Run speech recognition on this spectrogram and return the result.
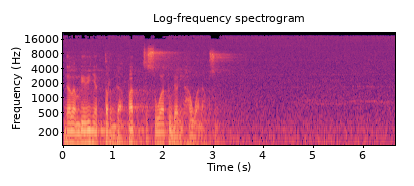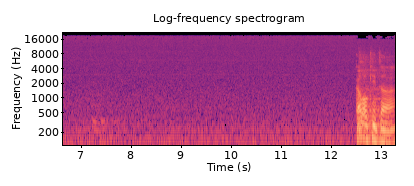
dalam dirinya terdapat sesuatu dari hawa nafsu. Kalau kita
